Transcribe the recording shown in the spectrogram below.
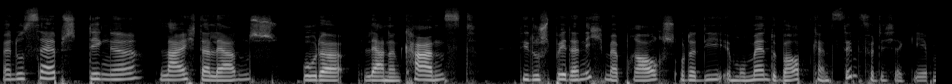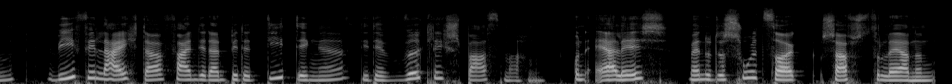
Wenn du selbst Dinge leichter lernst oder lernen kannst, die du später nicht mehr brauchst oder die im Moment überhaupt keinen Sinn für dich ergeben, wie viel leichter fallen dir dann bitte die Dinge, die dir wirklich Spaß machen? Und ehrlich, wenn du das Schulzeug schaffst zu lernen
